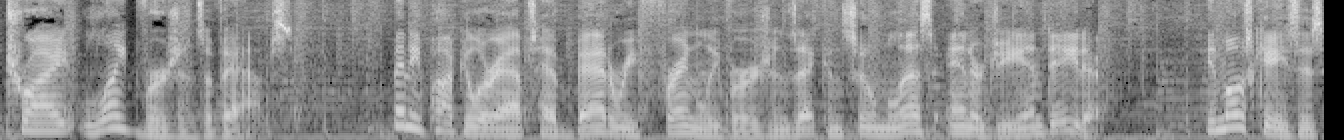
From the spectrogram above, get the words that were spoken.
Try light versions of apps. Many popular apps have battery friendly versions that consume less energy and data. In most cases,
